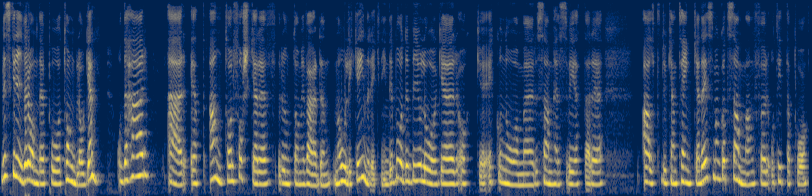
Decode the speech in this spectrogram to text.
Vi skriver om det på Tångbloggen. Och det här är ett antal forskare runt om i världen med olika inriktning. Det är både biologer och eh, ekonomer, samhällsvetare, allt du kan tänka dig som har gått samman för att titta på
